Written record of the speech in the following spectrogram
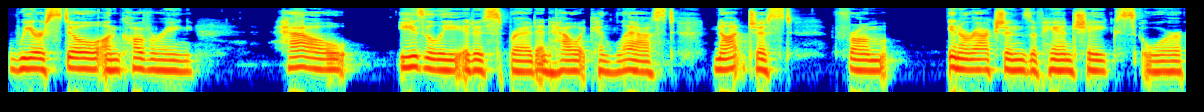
we are still uncovering how easily it is spread and how it can last, not just from interactions of handshakes or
